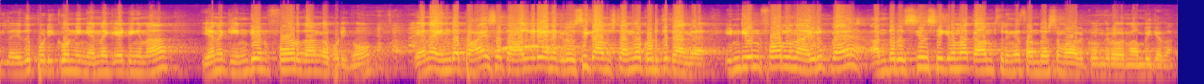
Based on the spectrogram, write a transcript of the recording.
இல்ல எது பிடிக்கும் நீங்க என்ன கேட்டீங்கன்னா எனக்கு இந்தியன் ஃபோர் தாங்க பிடிக்கும். ஏன்னா இந்த பாயசத்தை ஆல்ரெடி எனக்கு ருசி காமிச்சிட்டாங்க கொடுத்துட்டாங்க. இந்தியன் ஃபோர்ல நான் இருப்பேன். அந்த ருசியும் சீக்கிரமா காமிச்சிருங்க. சந்தோஷமா இருக்குங்கிற ஒரு நம்பிக்கை தான்.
